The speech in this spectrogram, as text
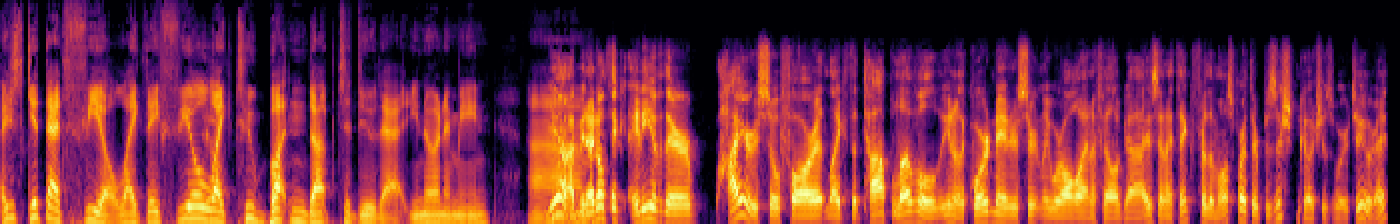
I just get that feel like they feel Yeah. like too buttoned up to do that. You know what I mean? yeah, I mean, Um, I don't think any of their hires so far at like the top level, you know, the coordinators certainly were all NFL guys, and I think for the most part their position coaches were too, right?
